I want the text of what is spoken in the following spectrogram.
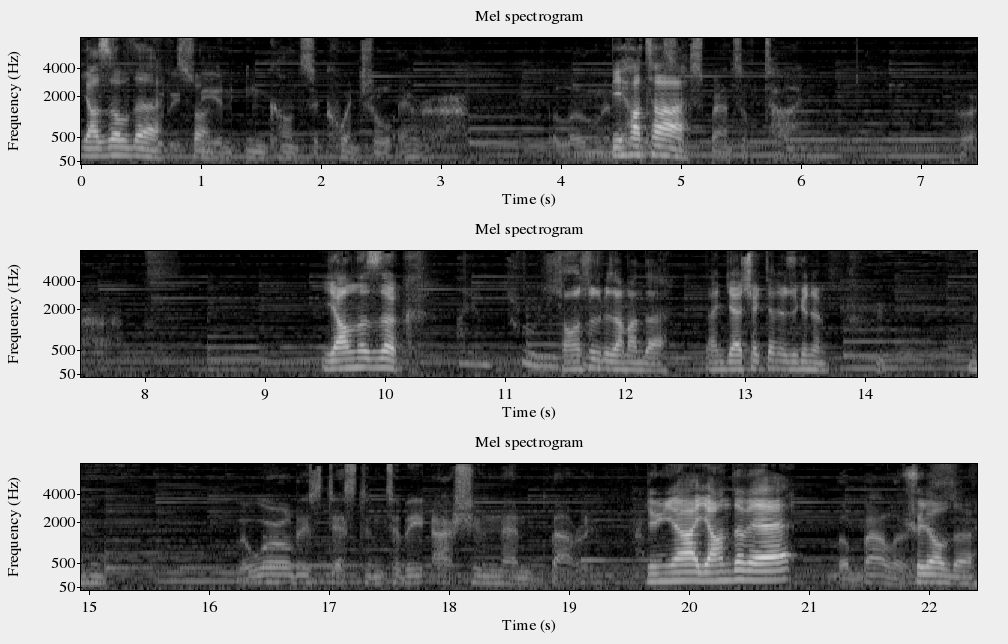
yazıldı son. Bir hata. Yalnızlık. Sonsuz bir zamanda. Ben gerçekten üzgünüm. Dünya yandı ve kül oldu.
